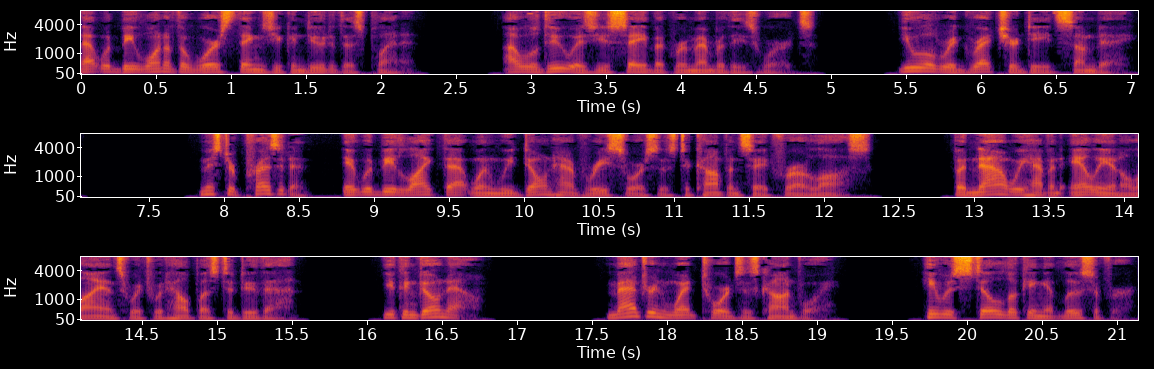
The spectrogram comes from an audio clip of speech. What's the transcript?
that would be one of the worst things you can do to this planet. I will do as you say, but remember these words. You will regret your deeds someday. Mr. President, it would be like that when we don't have resources to compensate for our loss. But now we have an alien alliance which would help us to do that. You can go now. Madrin went towards his convoy. He was still looking at Lucifer.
